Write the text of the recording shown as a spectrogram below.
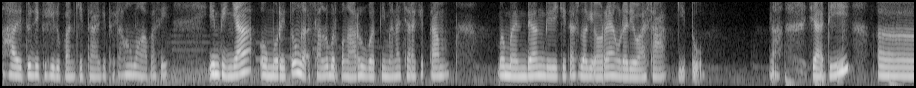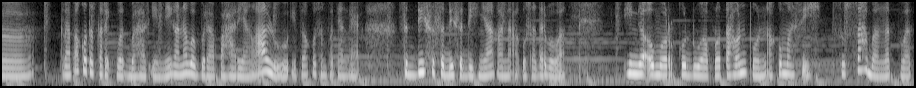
hal itu di kehidupan kita gitu. Ya ngomong apa sih? Intinya umur itu nggak selalu berpengaruh buat gimana cara kita memandang diri kita sebagai orang yang udah dewasa gitu. Nah jadi eh, kenapa aku tertarik buat bahas ini? Karena beberapa hari yang lalu itu aku sempat yang kayak sedih sesedih sedihnya karena aku sadar bahwa hingga umurku 20 tahun pun aku masih susah banget buat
